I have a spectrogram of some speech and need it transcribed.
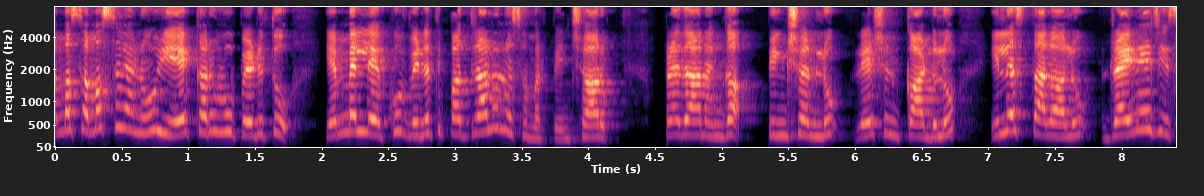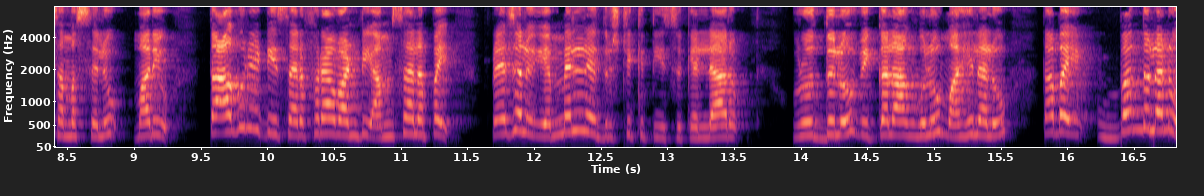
తమ సమస్యలను ఏ కరువు పెడుతూ ఎమ్మెల్యేకు వినతి పత్రాలను సమర్పించారు. ప్రధానంగా పింఛన్లు రేషన్ కార్డులు ఇళ్ళ స్థలాలు డ్రైనేజీ సమస్యలు మరియు తాగునీటి సరఫరా వంటి అంశాలపై ప్రజలు ఎమ్మెల్యే దృష్టికి తీసుకెళ్ళారు. వృద్ధులు వికలాంగులు మహిళలు తమ ఇబ్బందులను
